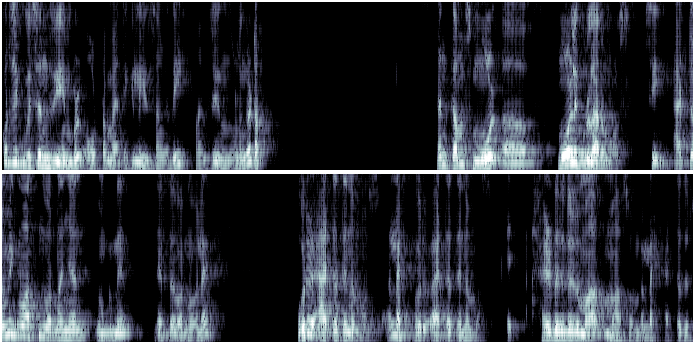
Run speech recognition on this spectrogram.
കുറച്ച് ക്വസ്റ്റൻസ് ചെയ്യുമ്പോൾ ഓട്ടോമാറ്റിക്കലി ഈ സംഗതി മനസ്സിൽ നിന്നോളും കേട്ടോ. Then comes mole molecular mass see atomic mass എന്ന് പറഞ്ഞാൽ ഞാൻ നമുക്ക് നേരത്തെ പറഞ്ഞ പോലെ ഒരു ആറ്റത്തിന്റെ മാസ് അല്ലേ? ഒരു ആറ്റത്തിന്റെ മാസ് ഹൈഡ്രജന്റെ ഒരു മാസം ഉണ്ട് അല്ലേ ആറ്റത്തിൽ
